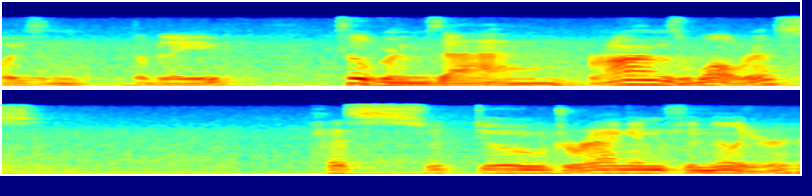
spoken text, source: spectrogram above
Poison the Blade. Pilgrim's Eye. Bronze Walrus. Pseudodragon Familiar.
